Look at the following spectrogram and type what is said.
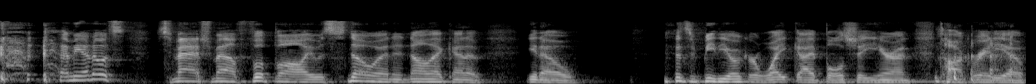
I mean, I know it's smash mouth football. It was snowing and all that kind of, you know, it's mediocre white guy bullshit you hear on talk radio.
